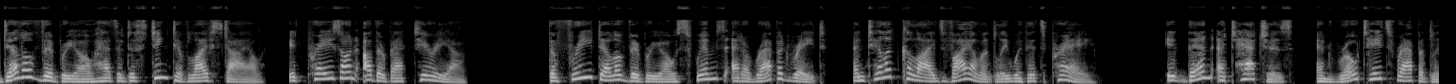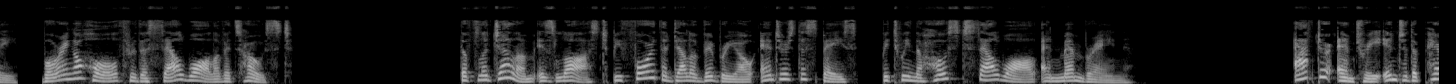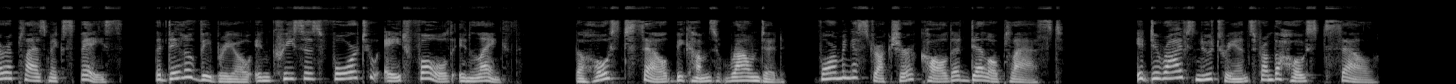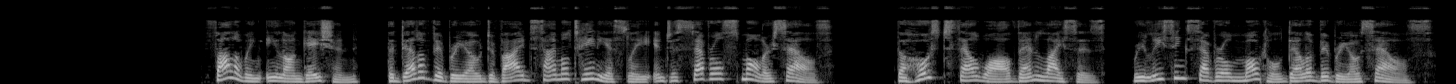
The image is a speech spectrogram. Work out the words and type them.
Bdellovibrio has a distinctive lifestyle. It preys on other bacteria. The free Bdellovibrio swims at a rapid rate until it collides violently with its prey. It then attaches and rotates rapidly, boring a hole through the cell wall of its host. The flagellum is lost before the Bdellovibrio enters the space between the host cell wall and membrane. After entry into the periplasmic space, the Bdellovibrio increases 4 to 8-fold in length. The host cell becomes rounded, forming a structure called a bdelloplast. It derives nutrients from the host cell. Following elongation, the Bdellovibrio divides simultaneously into several smaller cells. The host cell wall then lyses, releasing several motile Bdellovibrio cells.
